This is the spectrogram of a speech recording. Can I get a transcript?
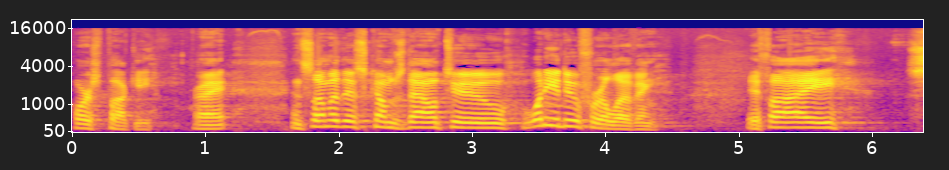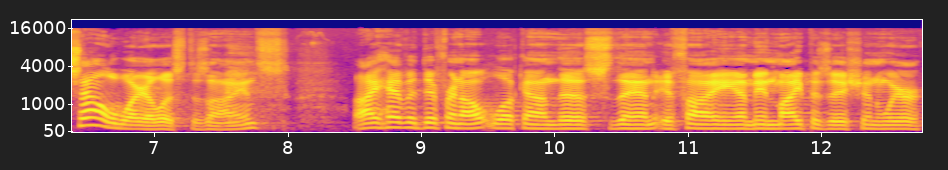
horse pucky, right? And some of this comes down to what do you do for a living? If I sell wireless designs, I have a different outlook on this than if I am in my position where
